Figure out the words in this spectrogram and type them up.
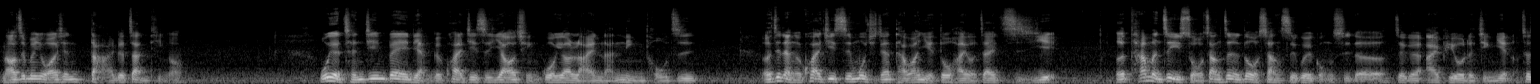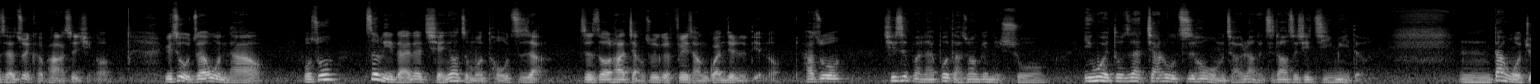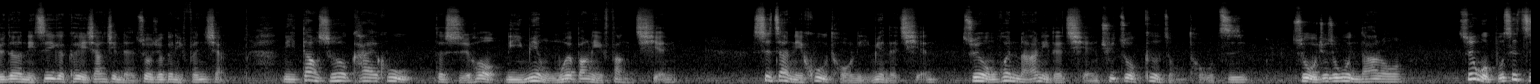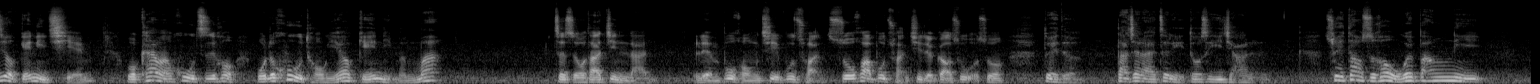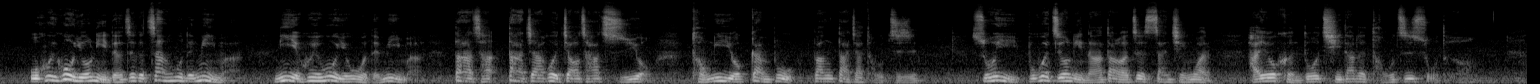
然后这边我要先打一个暂停哦。我也曾经被两个会计师邀请过要来南宁投资，而这两个会计师目前在台湾也都还有在职业，而他们自己手上真的都有上市贵公司的这个 IPO 的经验了，这才是最可怕的事情哦。于是我就在问他哦，我说这里来的钱要怎么投资啊？这时候他讲出一个非常关键的点哦，他说其实本来不打算跟你说，因为都是在加入之后我们才会让你知道这些机密的。嗯，但我觉得你是一个可以相信的人，所以我就跟你分享，你到时候开户的时候，里面我们会帮你放钱，是在你户头里面的钱，所以我们会拿你的钱去做各种投资。所以我就去问他喽。所以我不是只有给你钱，我开完户之后，我的户头也要给你们吗？这时候他竟然脸不红气不喘，说话不喘气的告诉我说：“对的，大家来这里都是一家人，所以到时候我会帮你，我会握有你的这个账户的密码，你也会握有我的密码，大差大家会交叉持有，统一由干部帮大家投资，所以不会只有你拿到了这三千万。”还有很多其他的投资所得哦，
